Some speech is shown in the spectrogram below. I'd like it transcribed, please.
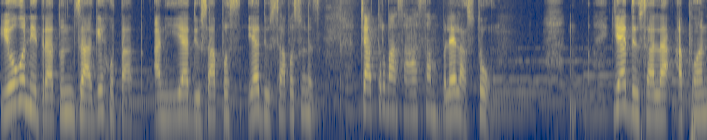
योगनिद्रातून जागे होतात आणि या दिवसापास या दिवसापासूनच चातुर्मास हा संपलेला असतो. या दिवसाला आपण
